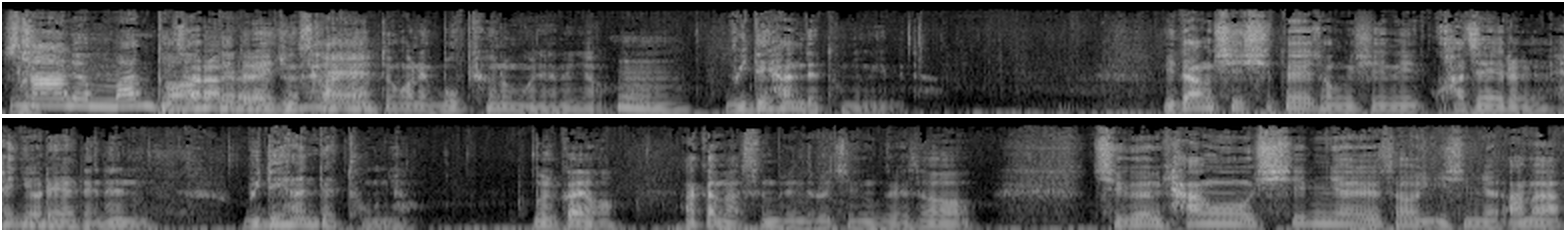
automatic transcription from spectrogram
그냥 4년만 이더 하면 사람들의 이 되는 거죠. 4년 예. 동안의 목표는 뭐냐면요. 음. 위대한 대통령입니다. 이 당시 시대 정신이 과제를 해결해야 되는 위대한 대통령. 뭘까요? 아까 말씀드린 대로 지금 그래서 지금 향후 10년에서 20년 아마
